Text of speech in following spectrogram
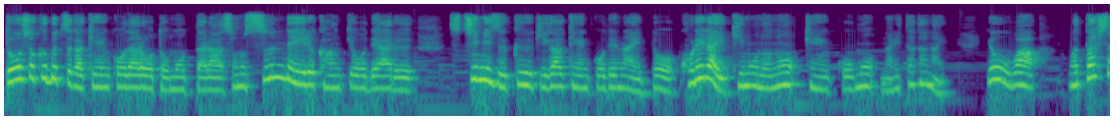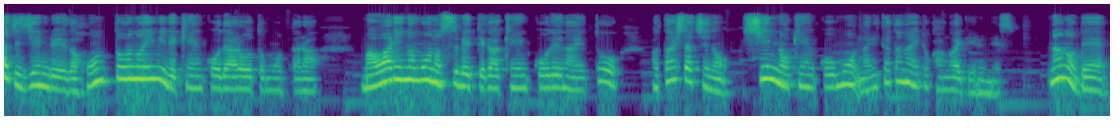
動植物が健康だろうと思ったら、その住んでいる環境である土水空気が健康でないと、これら生き物の健康も成り立たない。要は、私たち人類が本当の意味で健康であろうと思ったら、周りのものすべてが健康でないと、私たちの真の健康も成り立たないと考えているんです。なので、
